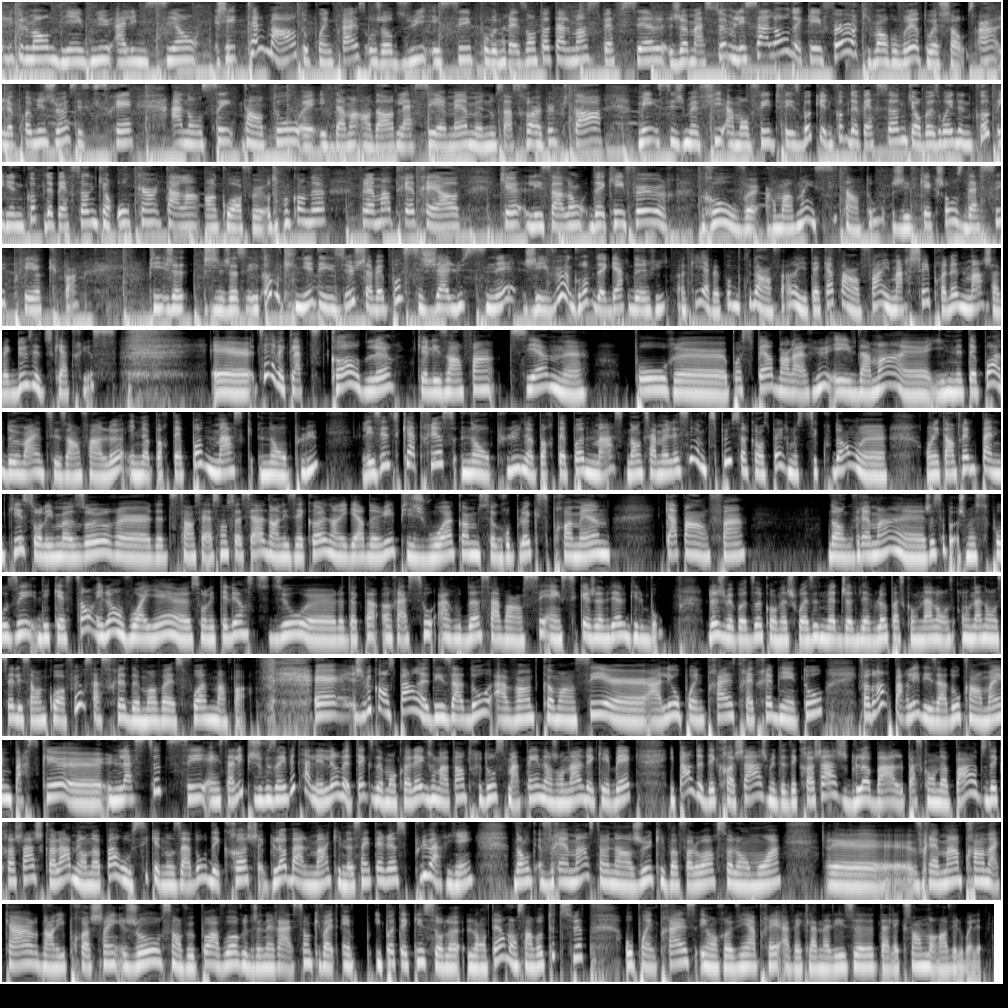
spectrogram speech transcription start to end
Salut tout le monde, bienvenue à l'émission. J'ai tellement hâte au point de presse aujourd'hui et c'est pour une raison totalement superficielle, je m'assume. Les salons de Kiefer qui vont rouvrir toutes choses. Hein? Le 1er juin, c'est ce qui serait annoncé tantôt, euh, évidemment en dehors de la CMM. Nous, ça sera un peu plus tard. Mais si je me fie à mon feed Facebook, il y a une couple de personnes qui ont besoin d'une coupe et il y a une couple de personnes qui ont aucun talent en coiffure. Donc, on a vraiment très, très hâte que les salons de Kiefer rouvrent. En m'en venant ici tantôt, j'ai vu quelque chose d'assez préoccupant. Puis je, je, j'ai comme cligné des yeux. Je savais pas si j'hallucinais. J'ai vu un groupe de garderie. OK, il y avait pas beaucoup d'enfants. Il y était quatre enfants. Ils marchaient, ils prenaient une marche avec deux éducatrices. Euh, tu sais, avec la petite corde là que les enfants tiennent pour euh, pas se perdre dans la rue. Et évidemment, euh, ils n'étaient pas à deux mètres, ces enfants-là. Ils ne portaient pas de masque non plus. Les éducatrices non plus ne portaient pas de masque. Donc, ça me laissait un petit peu circonspect. Je me suis dit, coudon, euh, on est en train de paniquer sur les mesures euh, de distanciation sociale dans les écoles, dans les garderies. Puis je vois comme ce groupe-là qui se promène, quatre enfants, donc vraiment, euh, je sais pas, je me suis posé des questions et là on voyait euh, sur les télés en studio euh, le docteur Horacio Arruda s'avancer ainsi que Geneviève Guilbeault. Là, je vais pas dire qu'on a choisi de mettre Geneviève là parce qu'on on annonçait les salons de coiffure, ça serait de mauvaise foi de ma part. Je veux qu'on se parle des ados avant de commencer à aller au point de presse très très bientôt. Il faudra en reparler des ados quand même parce que une lassitude s'est installée puis je vous invite à aller lire le texte de mon collègue Jonathan Trudeau ce matin dans le journal de Québec. Il parle de décrochage mais de décrochage global parce qu'on a peur du décrochage scolaire, mais on a peur aussi que nos ados décrochent globalement, qu'ils ne s'intéressent plus à rien. Donc vraiment, c'est un enjeu qu'il va falloir, selon moi, euh, vraiment prendre à cœur dans les prochains jours si on veut pas avoir une génération qui va être hypothéquée sur le long terme. On s'en va tout de suite au point de presse et on revient après avec l'analyse d'Alexandre Moranville-Ouellet.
